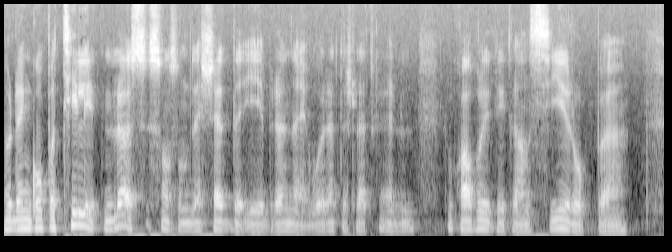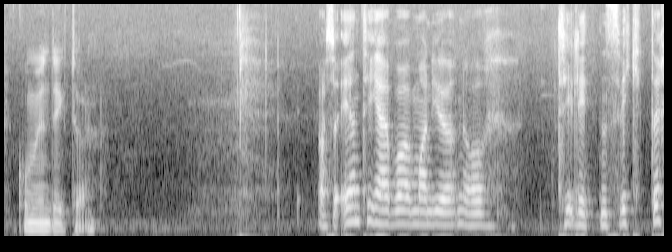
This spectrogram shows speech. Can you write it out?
når den går på tilliten løs, sånn som det skjedde i Brønnøy, hvor rett og slett lokalpolitikerne sier opp eh, kommunedirektøren? Altså Én ting er hva man gjør når tilliten svikter.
